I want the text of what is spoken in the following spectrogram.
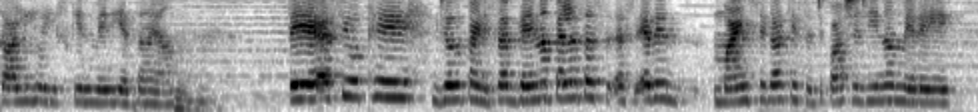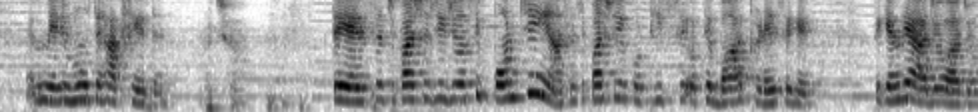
ਕਾਲੀ ਹੋਈ ਸਕਿਨ ਮੇਰੀ ਇਦਾਂ ਆ। ਤੇ ਅਸੀਂ ਉੱਥੇ ਜਦੋਂ ਭੈਣੀ ਸਾਹਿਬ ਗਏ ਨਾ ਪਹਿਲਾਂ ਤਾਂ ਇਹਦੇ ਮਾਈਂਡ ਸੀਗਾ ਕਿ ਸੱਚ ਪਾਤਸ਼ਾਹ ਜੀ ਨਾ ਮੇਰੇ ਮੇਰੇ ਮੂੰਹ ਤੇ ਹੱਥ ਫੇਰ ਦੇਣ। ਅੱਛਾ। ਤੇ ਸੱਚ ਪਾਤਸ਼ਾਹ ਜੀ ਜੋ ਅਸੀਂ ਪਹੁੰਚੇ ਹੀ ਆ ਸੱਚ ਪਾਤਸ਼ਾਹ ਦੀ ਕੋਠੀ 'ਚ ਸੀ ਉੱਥੇ ਬਾਹਰ ਖੜੇ ਸੀਗੇ। ਤੇ ਕਹਿੰਦੇ ਆ ਜਾਓ ਆ ਜਾਓ।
